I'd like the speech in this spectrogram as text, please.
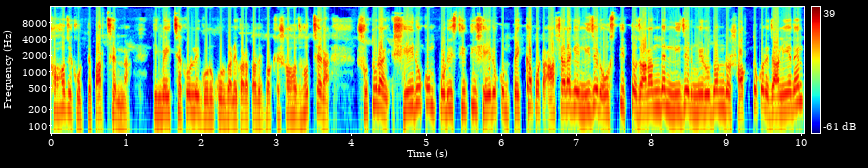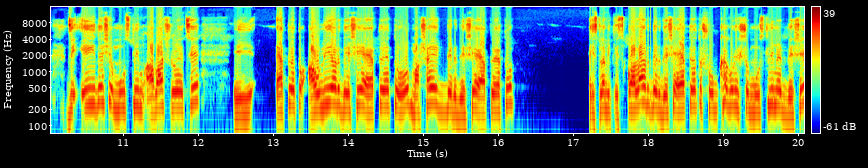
সহজে করতে পারছেন না, কিংবা ইচ্ছা করলেই গরু কুরবানি করা তাদের পক্ষে সহজ হচ্ছে না। সুতরাং সেই রকম পরিস্থিতি সেই রকম প্রেক্ষাপট আসার আগে নিজের অস্তিত্ব জানান দেন, নিজের মেরুদণ্ড শক্ত করে জানিয়ে দেন যে এই দেশে মুসলিম আবাস রয়েছে, এই এত এত আউলিয়ার দেশে, এত এত মাসায়েকদের দেশে, এত এত ইসলামিক স্কলারদের দেশে, এত এত সংখ্যাগরিষ্ঠ মুসলিমের দেশে,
